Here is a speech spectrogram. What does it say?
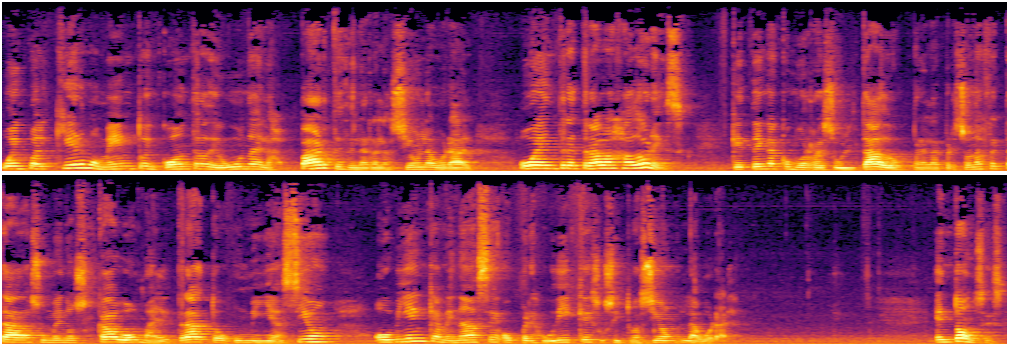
o en cualquier momento en contra de una de las partes de la relación laboral o entre trabajadores, que tenga como resultado para la persona afectada su menoscabo, maltrato, humillación o bien que amenace o perjudique su situación laboral. Entonces,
